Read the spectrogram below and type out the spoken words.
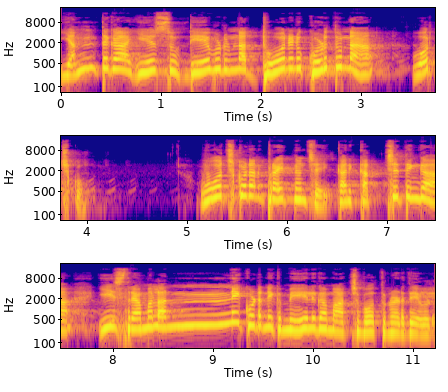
ఎంతగా యేసు దేవుడున్న ధోనిని కొడుతున్నా ఓర్చుకో. ఓర్చుకోవడానికి ప్రయత్నం చేయి. కానీ ఖచ్చితంగా ఈ శ్రమలన్నీ కూడా నీకు మేలుగా మార్చబోతున్నాడు దేవుడు.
